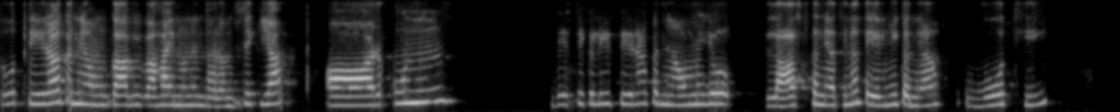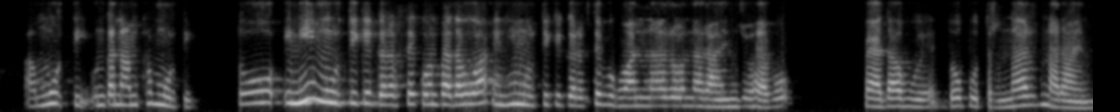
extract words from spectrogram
तो तेरह कन्याओं का विवाह इन्होंने धर्म से किया। और उन बेसिकली तेरह कन्याओं में जो लास्ट कन्या थी ना, तेरहवीं कन्या, वो थी मूर्ति, उनका नाम था मूर्ति। तो इन्हीं मूर्ति के गर्भ से कौन पैदा हुआ? इन्हीं मूर्ति के गर्भ से भगवान नर और नारायण जो है वो पैदा हुए। दो पुत्र, नर, नारायण।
